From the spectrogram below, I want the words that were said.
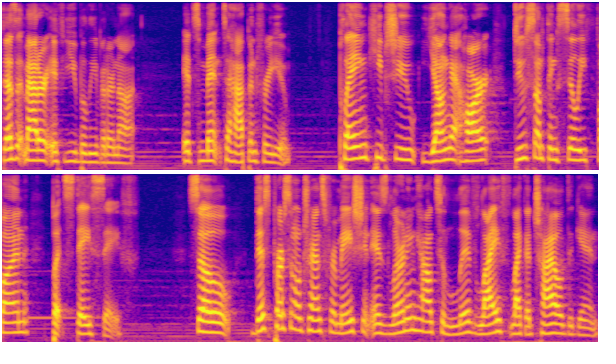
Doesn't matter if you believe it or not, it's meant to happen for you. Playing keeps you young at heart. Do something silly, fun, but stay safe. So, this personal transformation is learning how to live life like a child again,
